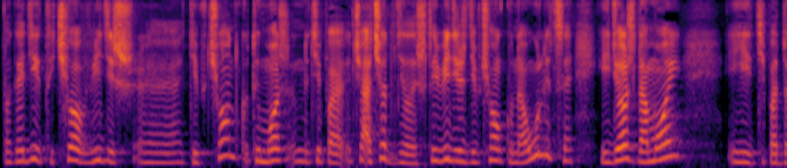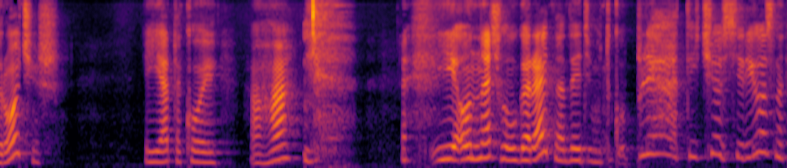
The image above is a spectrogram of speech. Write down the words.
погоди, ты чё, видишь э, девчонку, ты можешь, ну, типа, чё- а что ты делаешь? Ты видишь девчонку на улице, идешь домой и, типа, дрочишь? И я такой, ага. И он начал угорать над этим. Он такой, бля, ты чё, серьезно?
